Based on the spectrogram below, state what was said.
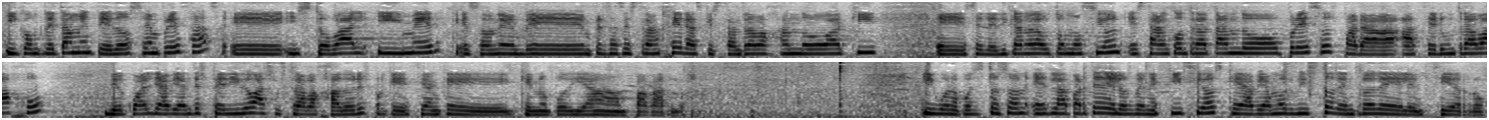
Y concretamente dos empresas, eh, Istobal y Mer, que son eh, empresas extranjeras que están trabajando aquí, se dedican a la automoción, están contratando presos para hacer un trabajo del cual ya habían despedido a sus trabajadores porque decían que no podían pagarlos. Y bueno, pues esto son, es la parte de los beneficios que habíamos visto dentro del encierro.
